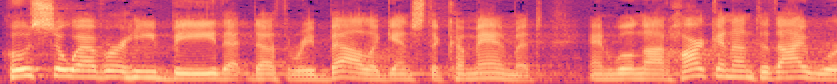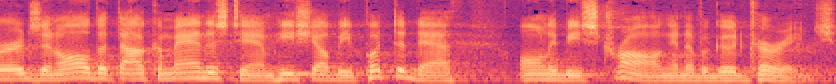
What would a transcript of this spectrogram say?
Whosoever he be that doth rebel against the commandment, and will not hearken unto thy words and all that thou commandest him, he shall be put to death. Only be strong and of a good courage.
